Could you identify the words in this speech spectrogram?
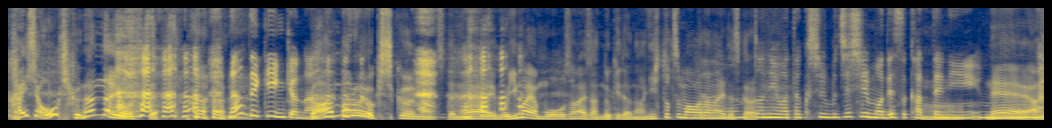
会社大きくなんないよって。なんで謙虚な？頑張ろうよ岸君なんつってね。もう今やもう幼いさん抜きでは何一つ回らないですから。本当に私自身もです勝手に、うん。ねえうん。あ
